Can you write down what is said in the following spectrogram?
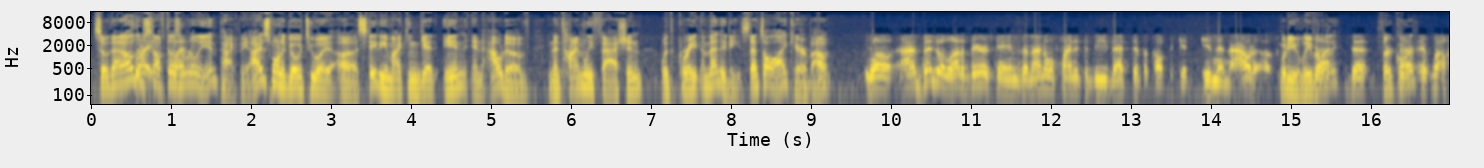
So that other Right, stuff doesn't but- really impact me. I just want to go to a, a stadium I can get in and out of in a timely fashion with great amenities. That's all I care about. Well, I've been to a lot of Bears games, and I don't find it to be that difficult to get in and out of. What do you leave But early? the Third quarter? uh, well,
